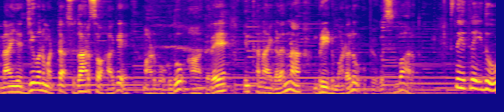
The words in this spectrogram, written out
ನಾಯಿಯ ಜೀವನ ಮಟ್ಟ ಸುಧಾರಿಸೋ ಹಾಗೆ ಮಾಡಬಹುದು. ಆದರೆ ಇಂಥ ನಾಯಿಗಳನ್ನು ಬ್ರೀಡ್ ಮಾಡಲು ಉಪಯೋಗಿಸಬಾರದು. ಸ್ನೇಹಿತರೆ, ಇದು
